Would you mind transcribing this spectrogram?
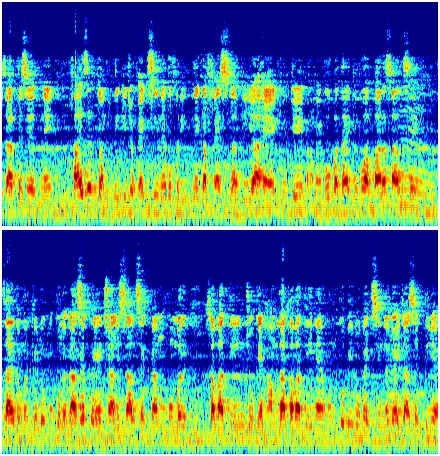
وزارت صحت نے فائزر کمپنی کی جو ویکسین ہے وہ خریدنے کا فیصلہ کیا ہے کیونکہ ہمیں وہ ہے کہ وہ آپ بارہ سال سے زائد عمر کے لوگوں کو لگا سکتے ہیں چالیس سال سے کم عمر خواتین جو کہ حاملہ خواتین ہیں ان کو بھی وہ ویکسین لگائی جا سکتی ہے۔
